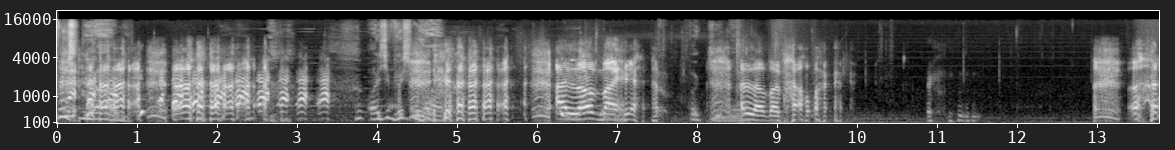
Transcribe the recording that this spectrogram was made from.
pushed me off. Why'd you push me off? I love my you. I love my power.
